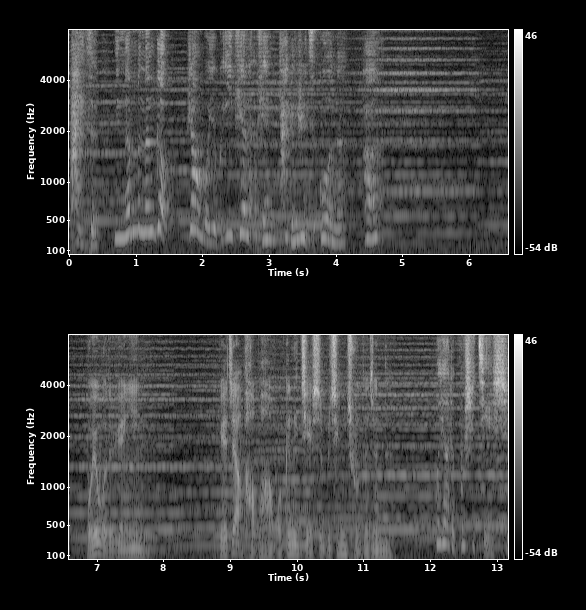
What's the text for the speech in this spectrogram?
孩子，你能不能够让我有个一天两天太平日子过呢？啊？我有我的原因，别这样好不好？我跟你解释不清楚的，真的。我要的不是解释，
